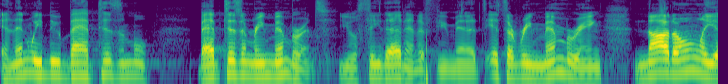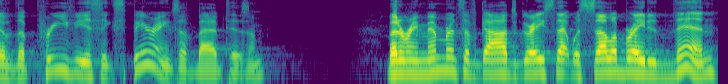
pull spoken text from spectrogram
And then we do baptismal baptism remembrance. You'll see that in a few minutes. It's a remembering not only of the previous experience of baptism, but a remembrance of God's grace that was celebrated then,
